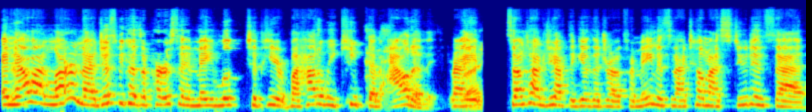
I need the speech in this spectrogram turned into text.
And Yeah. now I learned that just because a person may look to peer, but how do we keep them out of it? Right. Right. Sometimes you have to give the drug for maintenance. And I tell my students that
